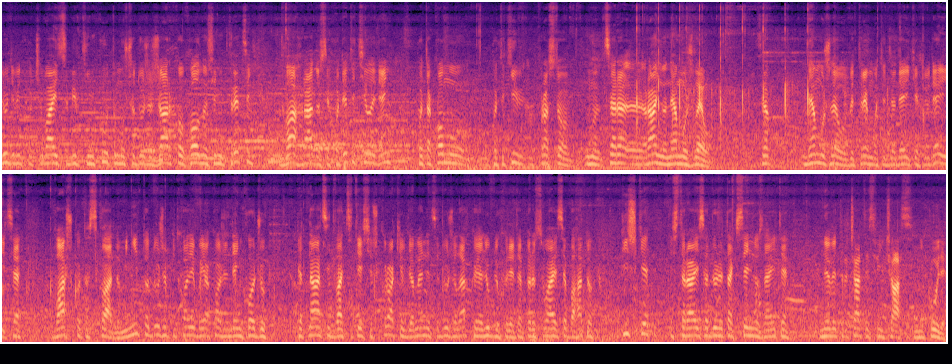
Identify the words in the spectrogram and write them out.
Люди відпочивають собі в тіньку, тому що дуже жарко, холодно. Сьогодні 32 градуси. Ходити цілий день по такому, по такій просто ну це реально неможливо. Це неможливо витримувати для деяких людей, і це важко та складно. Мені то дуже підходить, бо я кожен день ходжу 15-20 тисяч кроків. Для мене це дуже легко. Я люблю ходити. Я пересуваюся багато пішки і стараюся дуже так сильно, знаєте, не витрачати свій час нікуди.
